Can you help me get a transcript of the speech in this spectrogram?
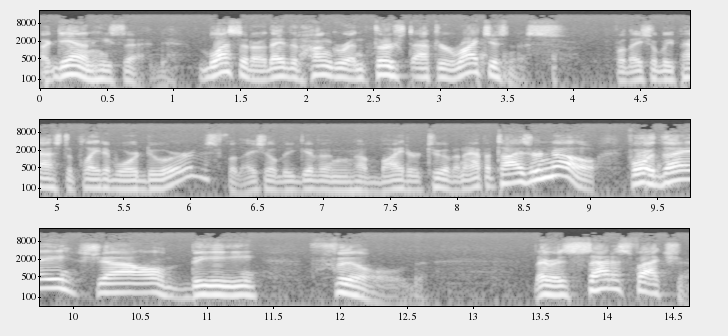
Again, he said, Blessed are they that hunger and thirst after righteousness, for they shall be passed a plate of hors d'oeuvres, for they shall be given a bite or two of an appetizer. No, for they shall be filled. There is satisfaction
